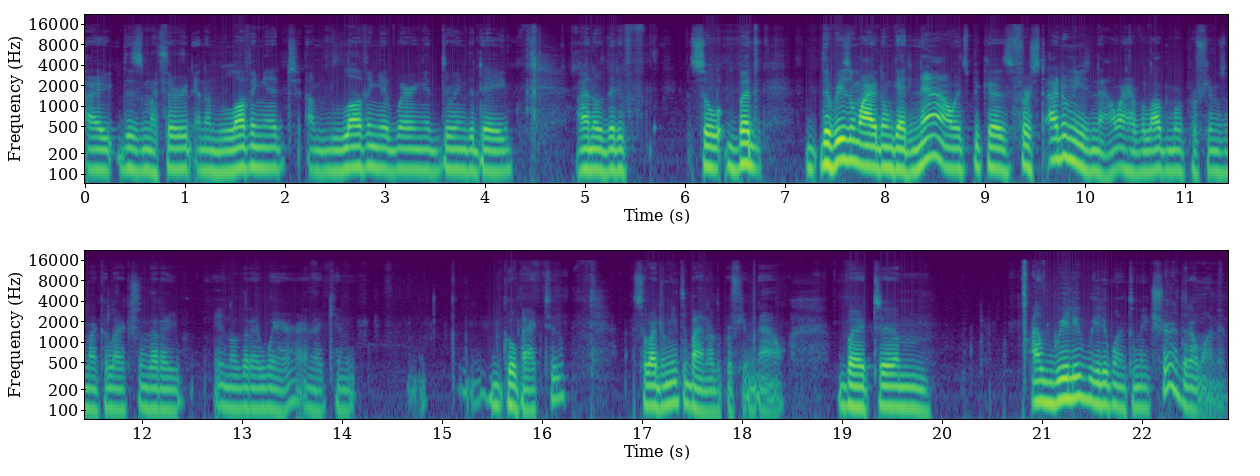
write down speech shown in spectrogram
I this is my third, and I'm loving it. I'm loving it wearing it during the day. I know that if so, but the reason why I don't get it now is because first I don't need it now. I have a lot more perfumes in my collection that I you know that I wear and I can go back to. So I don't need to buy another perfume now. But um, I really, really want to make sure that I want it.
